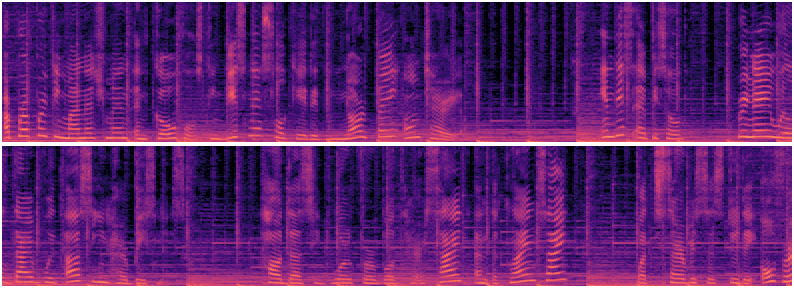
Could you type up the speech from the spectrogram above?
a property management and co hosting business located in North Bay, Ontario. In this episode, Renee will dive with us in her business. How does it work for both her side and the client side? What services do they offer?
